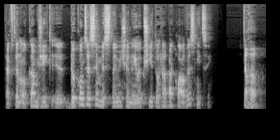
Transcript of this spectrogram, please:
tak v ten okamžik, eh, dokonce si myslím, že nejlepší je to hrát na klávesnici. Aha.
